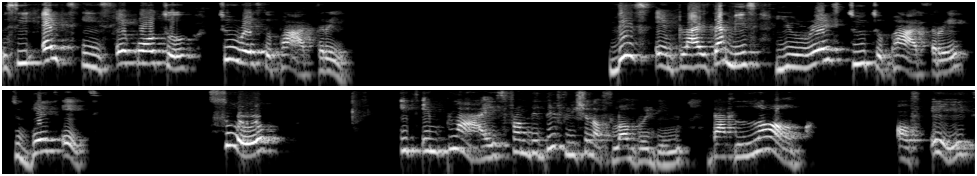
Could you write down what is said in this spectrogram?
you see 8 is equal to 2 raised to power 3. This implies that means you raise 2 to power 3 to get 8. So, it implies from the definition of logarithm that log of 8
